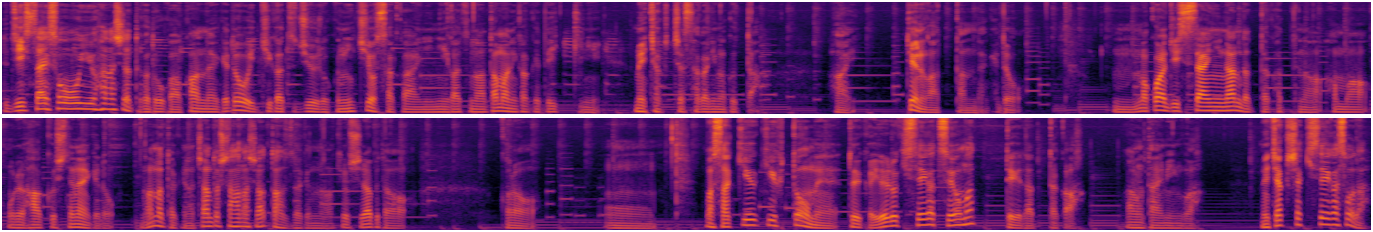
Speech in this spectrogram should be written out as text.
で実際そういう話だったかどうかわかんないけど1月16日を境に2月の頭にかけて一気にめちゃくちゃ下がりまくった。はい。っていうのがあったんだけどうんまあ、これは実際に何だったかっていうのはあんま俺は把握してないけど何だったっけな？ちゃんとした話あったはずだけどな今日調べたからうんまあ先行き不透明というかいろいろ規制が強まってだったか。あのタイミングは。めちゃくちゃ規制がそうだ。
